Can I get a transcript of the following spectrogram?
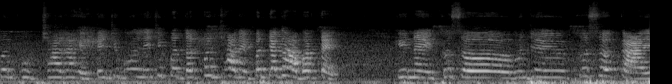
पण खूप छान आहे त्यांची बोलण्याची पद्धत पण छान आहे पण त्या घाबरतायत. की नाही कसं म्हणजे कसं काय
